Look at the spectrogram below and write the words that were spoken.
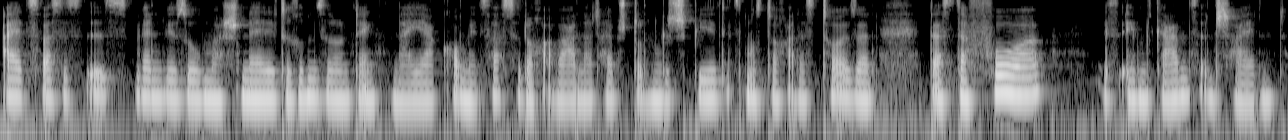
als was es ist, wenn wir so mal schnell drin sind und denken, naja, komm, jetzt hast du doch aber anderthalb Stunden gespielt, jetzt muss doch alles toll sein. Das davor ist eben ganz entscheidend.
